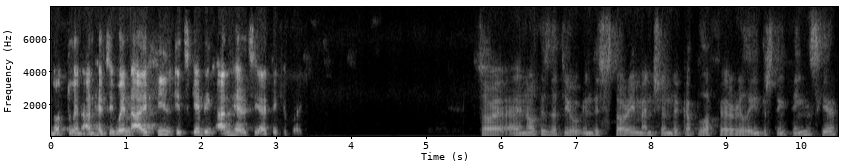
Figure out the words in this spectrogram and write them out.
not to an unhealthy. When I feel it's getting unhealthy, I take a break. So I noticed that you in this story mentioned a couple of uh, really interesting things here.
